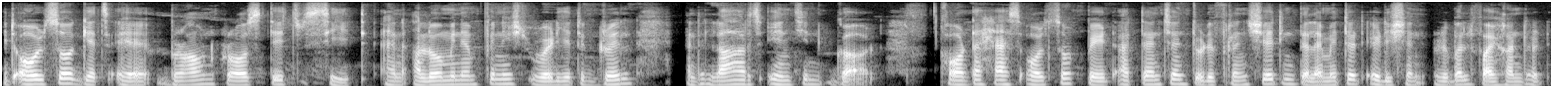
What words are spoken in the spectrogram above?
it also gets a brown cross-stitch seat, an aluminum finished radiator grille, and a large engine guard. Honda has also paid attention to differentiating the limited edition Rebel 500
